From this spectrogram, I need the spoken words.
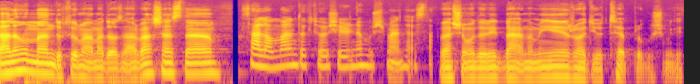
سلام من دکتر محمد آذربخش هستم. سلام من دکتر شیرین هوشمند هستم. و شما دارید برنامه رادیو تپ رو گوش می‌دید.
